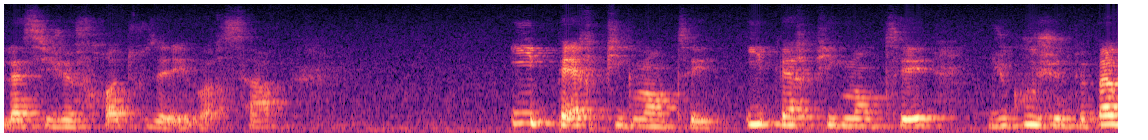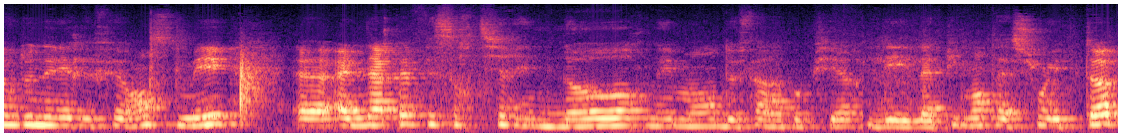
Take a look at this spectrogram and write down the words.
Là, si je frotte, vous allez voir ça hyper pigmentée, hyper pigmentée. Du coup, je ne peux pas vous donner les références, mais euh, elle n'a pas fait sortir énormément de fard à paupières. la pigmentation est top.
